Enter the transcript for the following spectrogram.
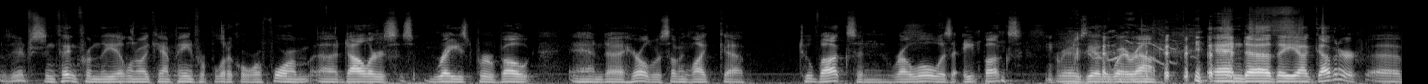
it was an interesting thing from the Illinois Campaign for Political Reform uh, dollars raised per vote, and uh, Harold was something like uh, two bucks, and Raoul was eight bucks. it was the other way around. And uh, the uh, governor uh,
